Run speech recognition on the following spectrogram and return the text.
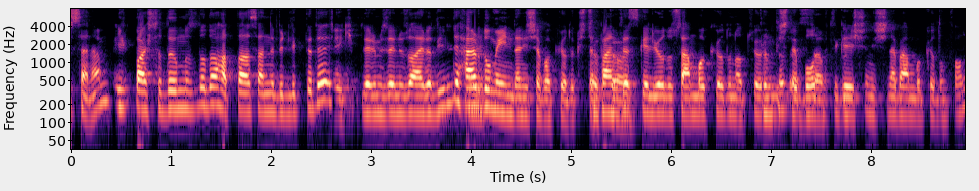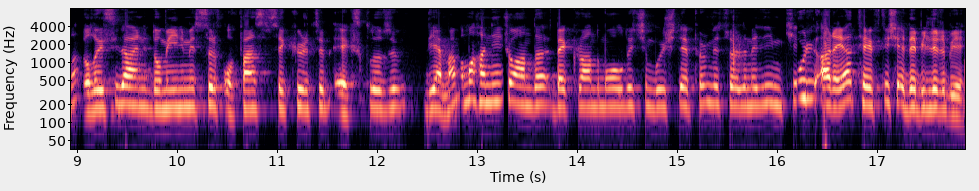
senem. İlk başladığımızda da hatta seninle birlikte de ekiplerimiz henüz ayrı değildi. Her Evet. domainden işe bakıyorduk. İşte Çok Pentest geliyordu sen bakıyordun atıyorum Tabii, işte bot mitigation işine ben bakıyordum falan. Dolayısıyla hani domainimi sırf offensive security exclusive diyemem. Ama hani şu anda background'um olduğu için bu işte yapıyorum ve söylemeliyim ki full araya teftiş edebilir bir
